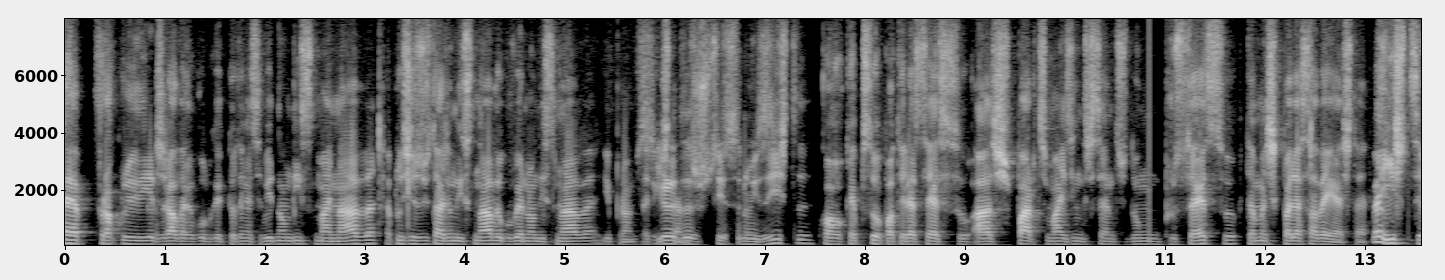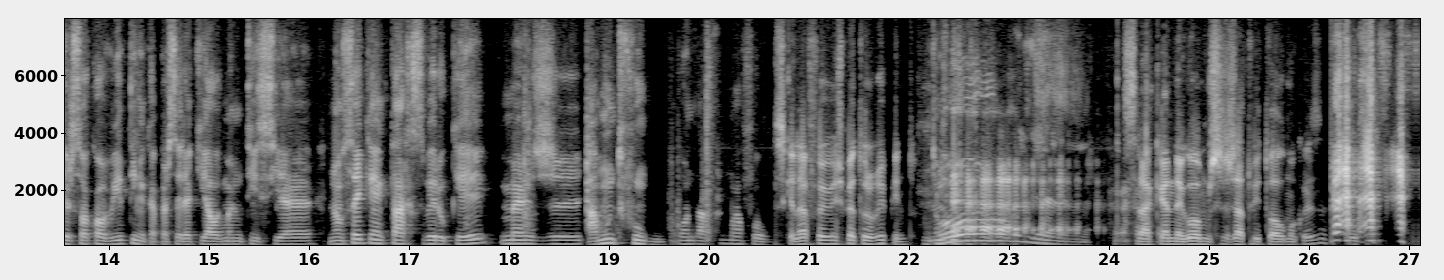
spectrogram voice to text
A Procuradoria-Geral da República, que eu tenha sabido, não disse mais nada, a Polícia Judiciária não disse nada, o Governo não disse nada e pronto, O aqui segredo da estamos. justiça não existe. Qualquer pessoa pode ter acesso às partes mais interessantes de um processo, então, mas que palhaçada é esta? Bem, isto de ser só Covid, tinha que aparecer aqui alguma notícia, não sei quem é que está a receber o quê, mas eh, há muito fumo, onde há fumo há fogo. Se calhar foi o inspetor Rui Pinto. Olha! Será que a Ana Gomes já tweetou alguma coisa?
